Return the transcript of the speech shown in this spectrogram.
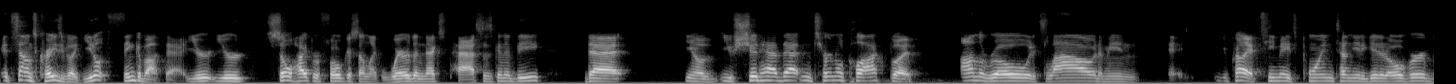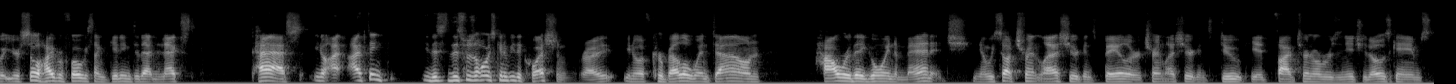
It sounds crazy, but like you don't think about that. You're you're so hyper focused on like where the next pass is going to be that you know you should have that internal clock, but on the road it's loud. I mean, you probably have teammates pointing, telling you to get it over, but you're so hyper focused on getting to that next pass. You know, I, I think this this was always going to be the question, right? You know, if Curbelo went down, how are they going to manage? You know, we saw Trent last year against Baylor, Trent last year against Duke. He had five turnovers in each of those games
